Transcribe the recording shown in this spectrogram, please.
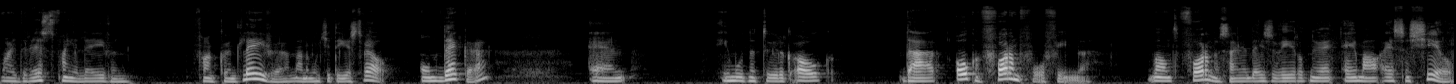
waar je de rest van je leven van kunt leven. Maar dan moet je het eerst wel ontdekken. En je moet natuurlijk ook daar ook een vorm voor vinden. Want vormen zijn in deze wereld nu eenmaal essentieel.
